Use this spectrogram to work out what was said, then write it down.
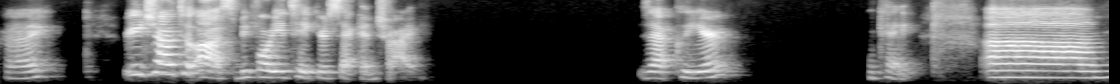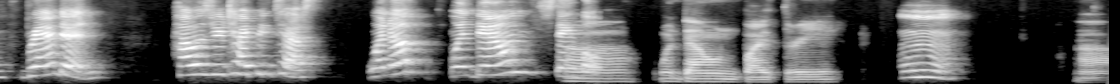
Okay? Reach out to us before you take your second try. Is that clear? Okay. Um, Brandon, how was your typing test? Went up, went down, stable. Uh, went down by three. Mm. Uh,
